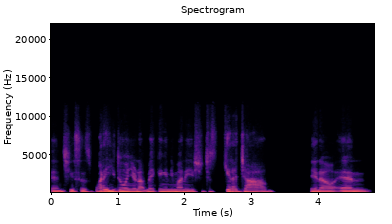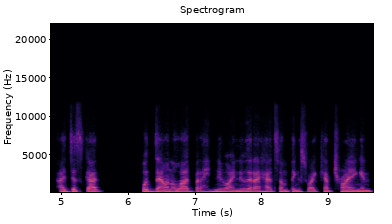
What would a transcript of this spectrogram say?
and she says, "What are you doing? You're not making any money. You should just get a job." You know, and I just got put down a lot, but I knew I knew that I had something, so I kept trying. And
